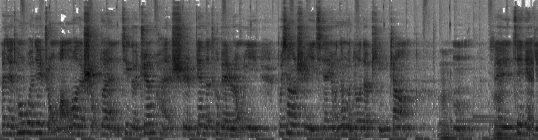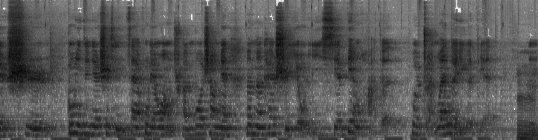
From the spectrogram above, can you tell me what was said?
而且通过这种网络的手段，这个捐款是变得特别容易，不像是以前有那么多的屏障。嗯所以这点也是公益这件事情在互联网传播上面慢慢开始有一些变化的或转弯的一个点。嗯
